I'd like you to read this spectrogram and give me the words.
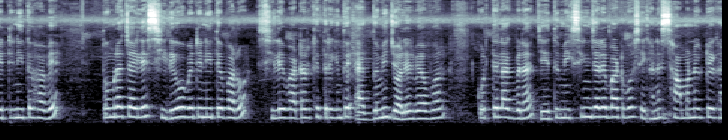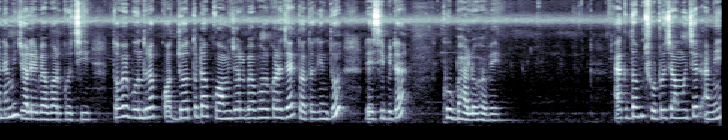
বেটে নিতে হবে। তোমরা চাইলে শিলেও বেটে নিতে পারো। শিলে বাটার ক্ষেত্রে কিন্তু একদমই জলের ব্যবহার করতে লাগবে না। যেহেতু মিক্সিং জারে বাটবো, সেখানে সামান্য একটু এখানে আমি জলের ব্যবহার করছি। তবে বন্ধুরা যতটা কম জল ব্যবহার করা যায়, তত কিন্তু রেসিপিটা খুব ভালো হবে। একদম ছোট চামচের আমি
